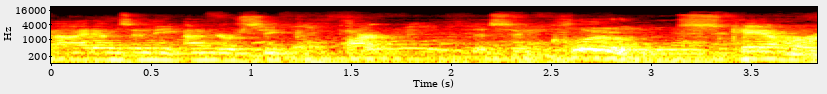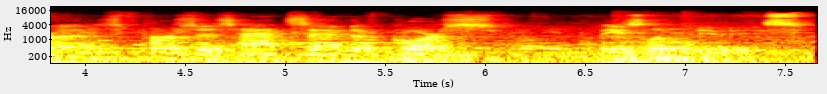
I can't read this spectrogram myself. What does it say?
items in the underseat compartment. This includes cameras, purses, hats, and of course, these little beauties.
